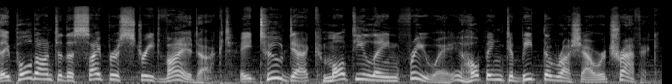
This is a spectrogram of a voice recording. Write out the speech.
They pulled onto the Cypress Street Viaduct, a two deck, multi lane freeway, hoping to beat the rush hour traffic.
